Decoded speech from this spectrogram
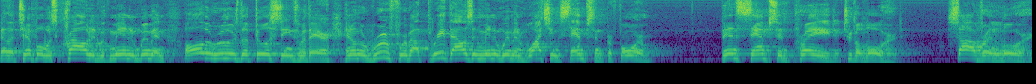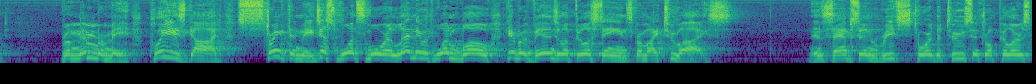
Now the temple was crowded with men and women. All the rulers of the Philistines were there, and on the roof were about 3,000 men and women watching Samson perform. Then Samson prayed to the Lord, Sovereign Lord, remember me. Please, God, strengthen me just once more and let me with one blow get revenge on the Philistines for my two eyes. Then Samson reached toward the two central pillars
